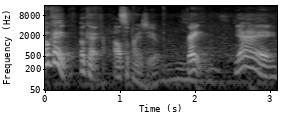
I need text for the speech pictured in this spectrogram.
Okay, okay, I'll surprise you. Great. Yay.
